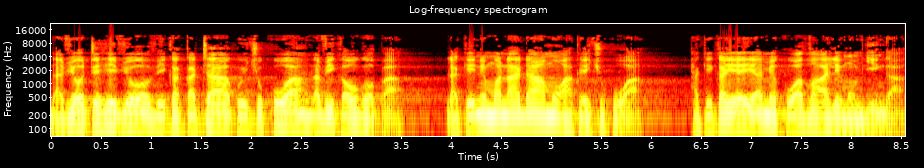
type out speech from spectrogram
na vyote hivyo vikakataa kuichukua na vikaogopa. Lakini mwanadamu akaichukua. Hakika yeye amekuwa dhalimu mjinga.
